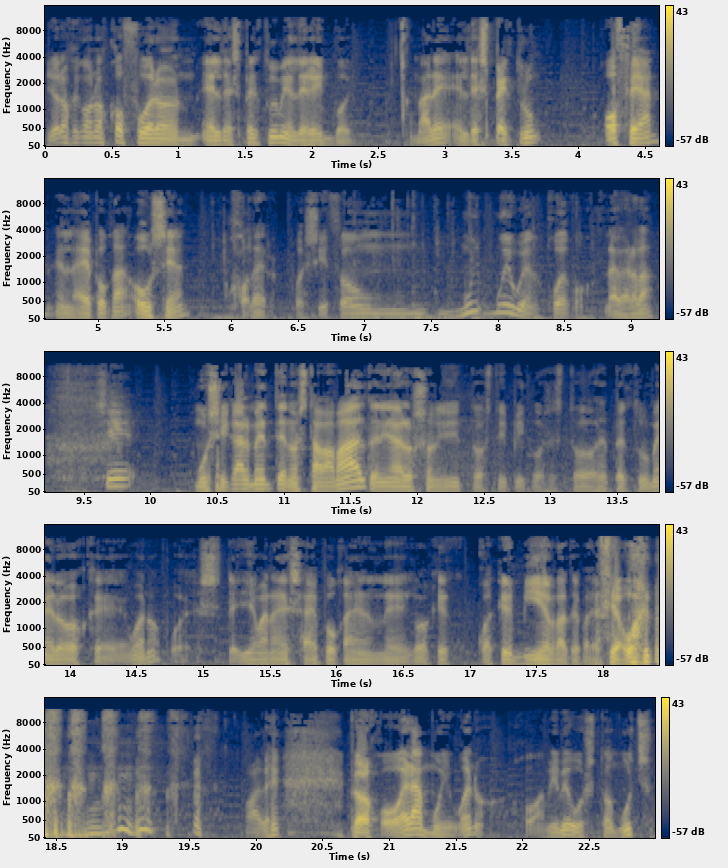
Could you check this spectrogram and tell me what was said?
Yo los que conozco fueron el de Spectrum y el de Game Boy, ¿vale? El de Spectrum, Ocean, en la época, Ocean, joder, pues hizo un muy, muy buen juego, la verdad. Sí, Musicalmente no estaba mal, tenía los soniditos típicos estos espectrumeros que, bueno, pues te llevan a esa época en cualquier, cualquier mierda te parecía bueno. ¿Vale? Pero el juego era muy bueno. A mí me gustó mucho.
